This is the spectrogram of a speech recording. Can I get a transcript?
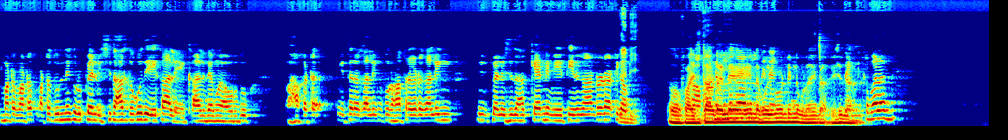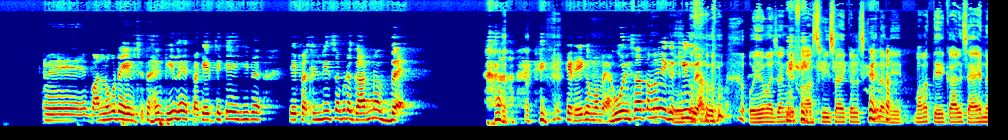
මට මට මට දුන්නෙක රුපියල් විසිදහත්දකොද ඒ කාලේ කාලි දැම අවුරුදු පහකට විතර කලින් තුන හතරකට කලින් පැලිසි දහක් කියන්නේ මේ තියෙන ගාන්ටට ටිකඩි ෆයිස්ටාටල්ල පුලිගොටන්න පුල බල මේ බන්නකොට ඒ විසිතහ කියල පැකේච් එක ගීට ඒ පැසිල්ලිස් අපට ගන්න බෑ. ඒක මම ඇහුව නිසා තමයි එක කිව් ඔය මචන්ගේ ෆාස්්‍රී සයිකල්ස් කියල මේ මම තේකාල සෑන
